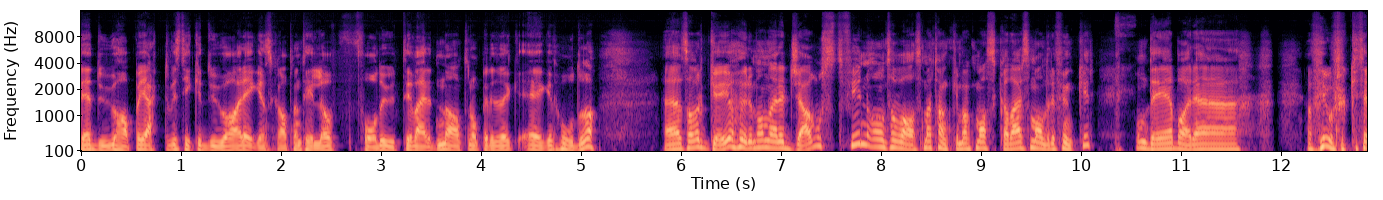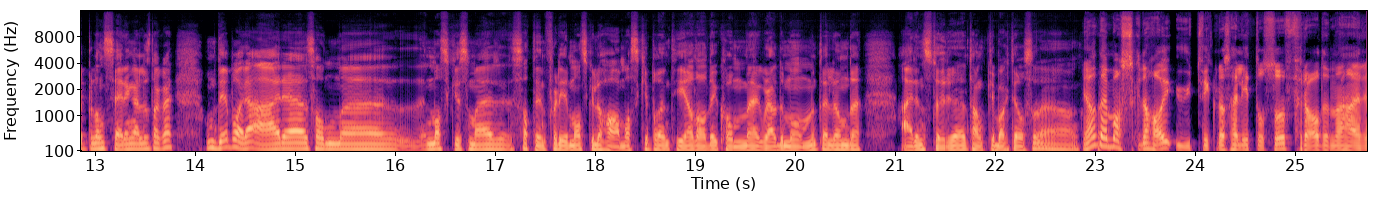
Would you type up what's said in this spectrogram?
det du har på hjertet, hvis ikke du har egenskapen til å få det ut i verden, annet enn oppi ditt eget hode. da. Eh, så det hadde vært gøy å høre om han derre Joust-fyren, og hva som er tanken bak maska der, som aldri funker. Om det bare ja, Vi gjorde jo ikke det på lansering heller, stakkar. Om det bare er eh, sånn eh, en maske som er satt inn fordi man skulle ha maske på den tida da de kom med Grab the Moment, eller om det er en større tanke bak det også. Det ja, de maskene har jo utvikla seg litt også, fra denne her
